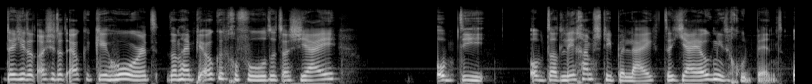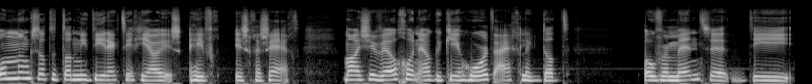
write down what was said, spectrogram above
Dat je dat als je dat elke keer hoort, dan heb je ook het gevoel dat als jij op die op dat lichaamstype lijkt, dat jij ook niet goed bent. Ondanks dat het dan niet direct tegen jou is, heeft, is gezegd. Maar als je wel gewoon elke keer hoort eigenlijk dat over mensen die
